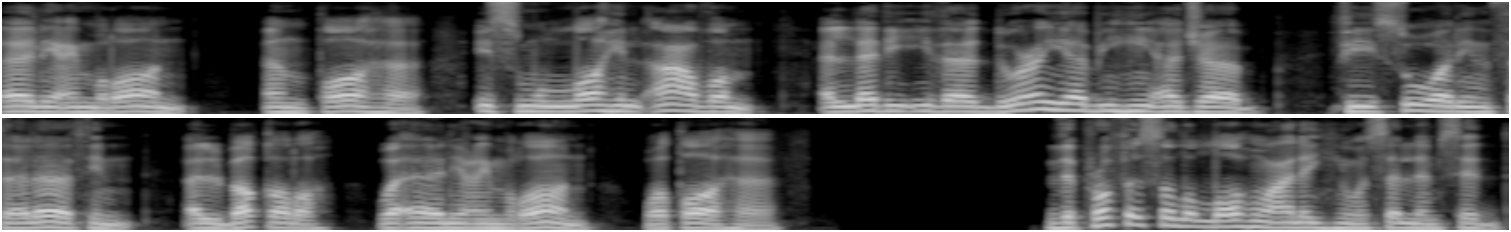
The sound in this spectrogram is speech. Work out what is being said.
Ali Imran, and Taha. اسم الله الأعظم الذي إذا دعي به أجاب في سور ثلاث البقرة وآل عمران وطه The Prophet ﷺ said,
